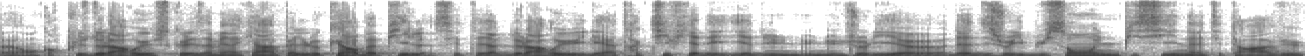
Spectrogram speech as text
euh, encore plus de la rue, ce que les Américains appellent le curb appeal, c'est-à-dire que de la rue, il est attractif, il y a des, jolis buissons, une piscine, etc. à vue.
